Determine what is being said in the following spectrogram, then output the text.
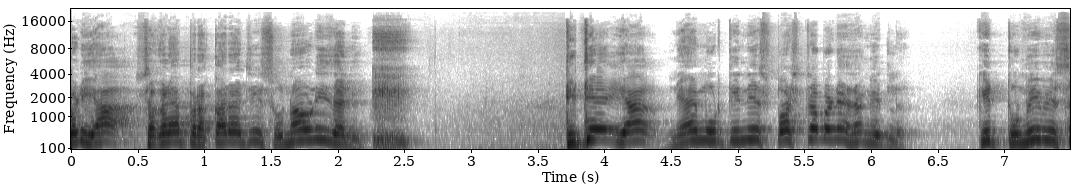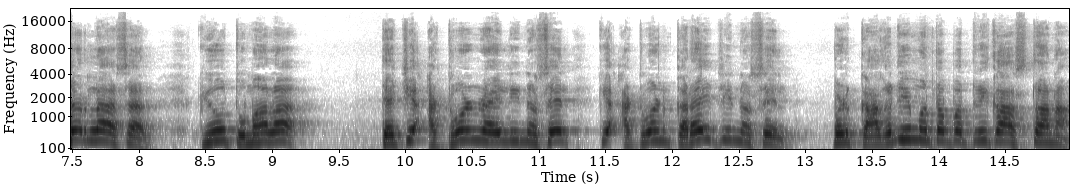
पण या सगळ्या प्रकाराची सुनावणी झाली. तिथे या न्यायमूर्तींनी स्पष्टपणे सांगितलं की तुम्ही विसरला असाल किंवा तुम्हाला त्याची आठवण राहिली नसेल की आठवण करायची नसेल पण कागदी मतपत्रिका असताना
